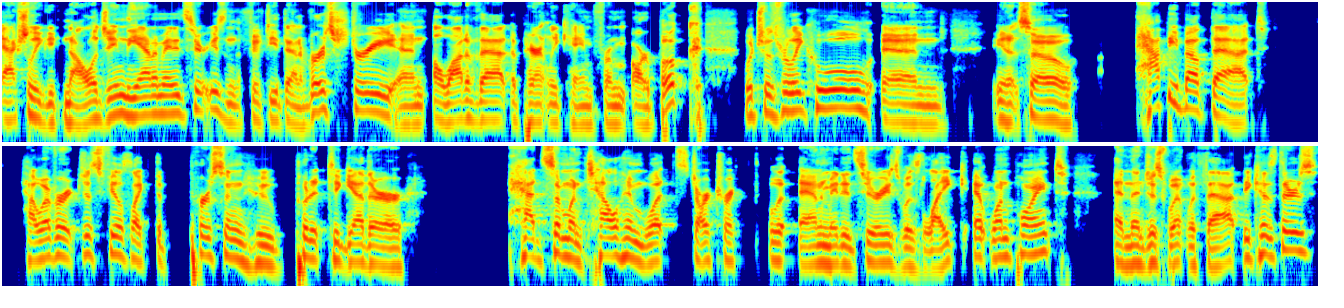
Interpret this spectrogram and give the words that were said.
actually acknowledging the animated series and the 50th anniversary, and a lot of that apparently came from our book, which was really cool. And, you know, so happy about that. However, it just feels like the person who put it together had someone tell him what Star Trek animated series was like at one point and then just went with that. Because there's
